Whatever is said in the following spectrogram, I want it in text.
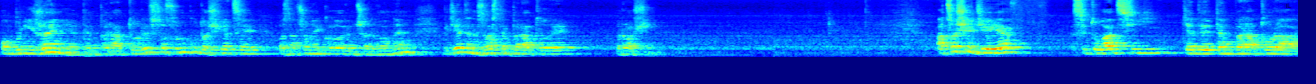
obniżenie temperatury w stosunku do świecy oznaczonej kolorem czerwonym, gdzie ten wzrost temperatury rośnie. A co się dzieje w sytuacji, kiedy temperatura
